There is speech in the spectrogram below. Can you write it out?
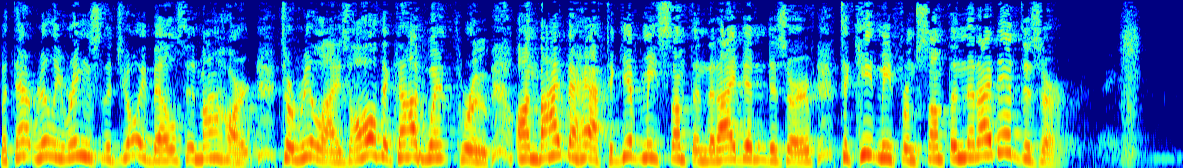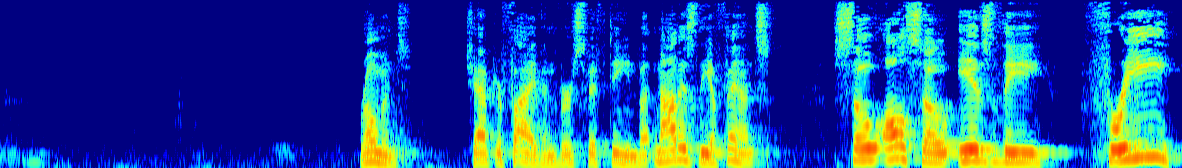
but that really rings the joy bells in my heart to realize all that God went through on my behalf to give me something that I didn't deserve, to keep me from something that I did deserve. Romans chapter 5 and verse 15, but not as the offense, so also is the free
